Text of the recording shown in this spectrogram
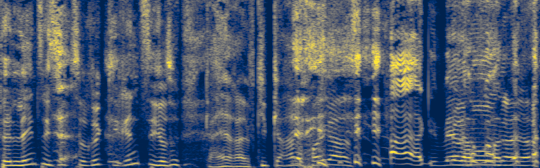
Der lehnt sich so zurück, grinst sich und so, geil, Ralf, gib Gas, Vollgas. Ja, gib mehr Kanon, davon. Alter.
